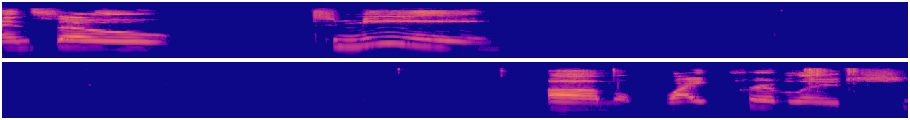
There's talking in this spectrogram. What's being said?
and so to me, um, white privilege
